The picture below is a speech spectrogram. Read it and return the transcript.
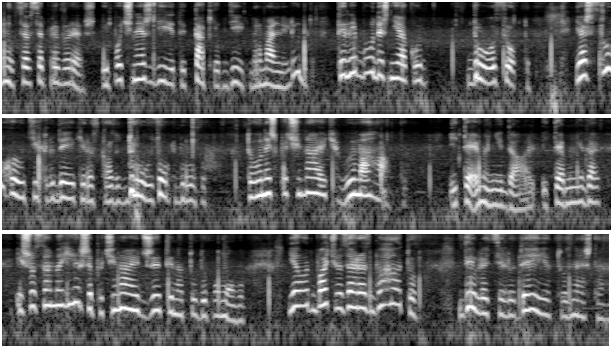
ну, це все прибереш і почнеш діяти так, як діють нормальні люди, ти не будеш ніякого другого сорту. Я ж слухаю тих людей, які розказують другого сорту, другого сорту, то вони ж починають вимагати. І те мені дай, і те мені дай. І що саме гірше, починають жити на ту допомогу. Я от бачу зараз багато дивляться людей, то знаєш там.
